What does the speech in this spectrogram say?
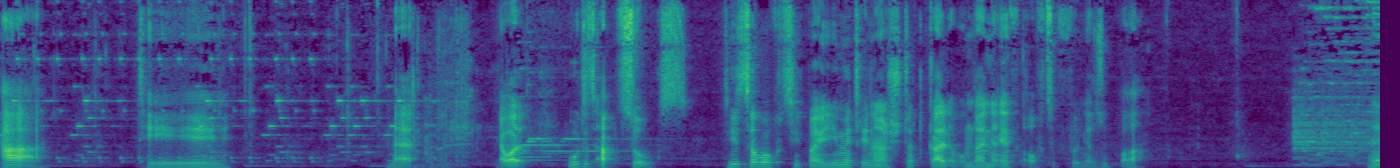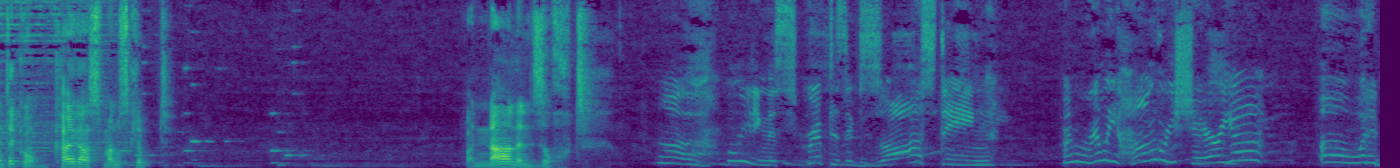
H T ne. aber Hut des Abzugs. Dieses Zauber zieht bei jedem Trainer statt galt, um deine Elf aufzuführen. Ja, super. Eine Entdeckung. Kaigas Manuskript. Bananensucht. Uh, hungry, Sharia. Oh, what a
